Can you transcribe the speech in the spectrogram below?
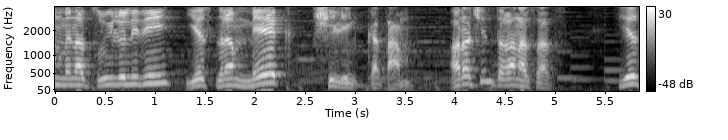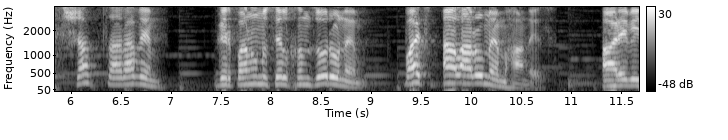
ամենածույլը լինի, ես նրան 1 շիլինգ կտամ»։ Առաջին տղան ասաց. «Ես շատ ծարավ եմ, գրպանումս էլ խնձոր ունեմ, բայց ալարում եմ հանել։ Արևի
